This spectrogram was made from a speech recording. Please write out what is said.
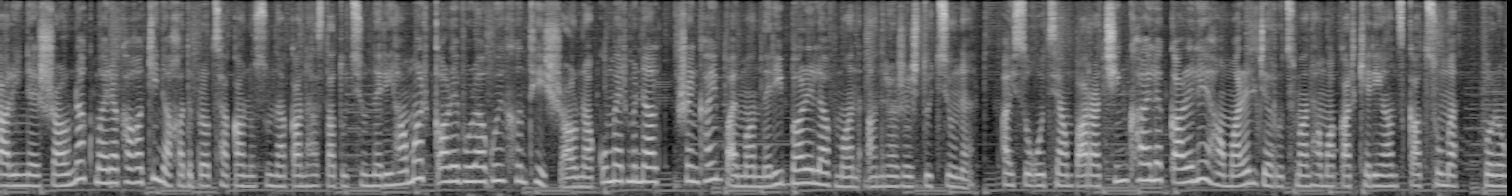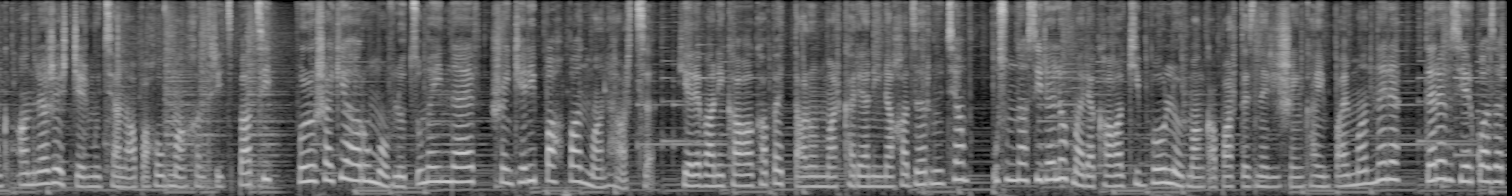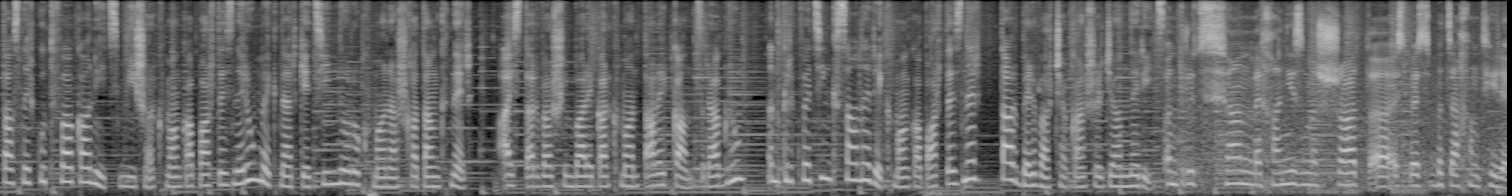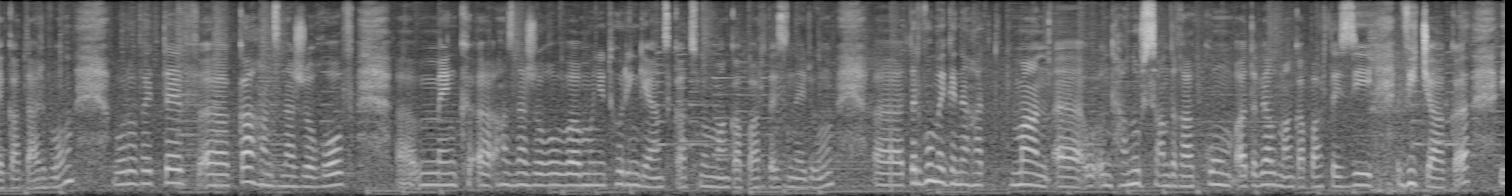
տարիներ շարունակ մայրաքաղաքի նախադպրոցական ուսումնական հաստատությունների համար կարևորագույն խնդիր շարունակում էր մնալ շենքային պայմանների բարելավման անհրաժեշտությունը։ Այս ուղությամբ առաջին քայլը կարելի է համարել ջեռուցման համակարգերի անցկացումը, որոնք անհրաժեշտ ջերմության ապահովման խնդրից բացի որոշակի առումով լուծում էին նաև շենքերի պահպանման հարցը։ Երևանի քաղաքապետ Տարոն Մարգարյանի նախաձեռնությամբ ուսումնասիրելով մայրաքաղաքի բոլոր մանկապարտեզների շենքային պայմանները, դեռևս 2012 թվականից մի շարք մանկապարտեզներում մեկնարկեցին նորոգման աշխատանքներ։ Այս տարվա շինբարեկարգման տարեկան ծրագրում ընդգրկվեցին 23 մանկապարտեզներ տարբեր վարչական շրջաններից։ Ընտրության մեխանիզմը շատ այսպես բծախնդիր է կատարվում, որովհետև կա հանձնաժողով, մենք հանձնաժողովը մոնիթորինգ է անցկացնում մանկապարտեզներում, տրվում է գնահատման ընդհանուր սանդղակում տվյալ մանկապարտեզի վիճակը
